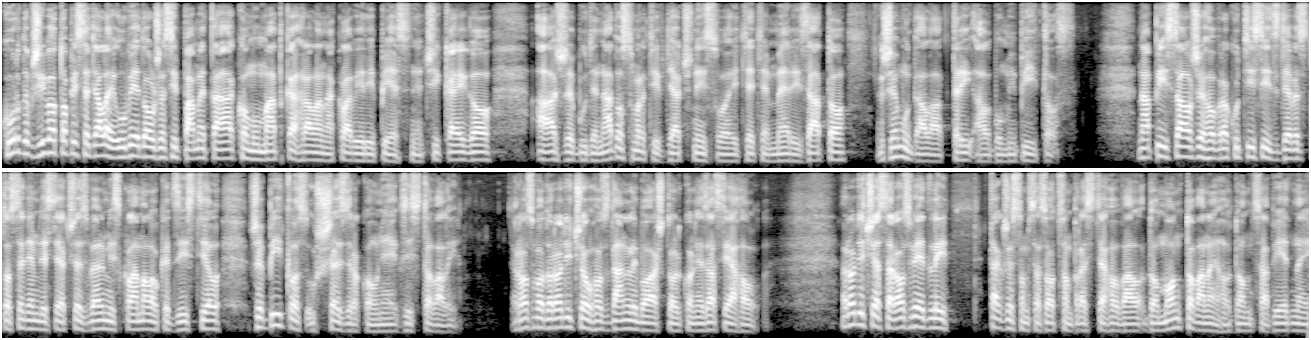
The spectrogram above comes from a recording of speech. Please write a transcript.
Kurt v životopise ďalej uviedol, že si pamätá, ako mu matka hrala na klavíri piesne Chicago a že bude na dosmrti vďačný svojej tete Mary za to, že mu dala tri albumy Beatles. Napísal, že ho v roku 1976 veľmi sklamalo, keď zistil, že Beatles už 6 rokov neexistovali. Rozvod rodičov ho zdanlivo až toľko nezasiahol. Rodičia sa rozviedli, takže som sa s otcom presťahoval do montovaného domca v jednej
